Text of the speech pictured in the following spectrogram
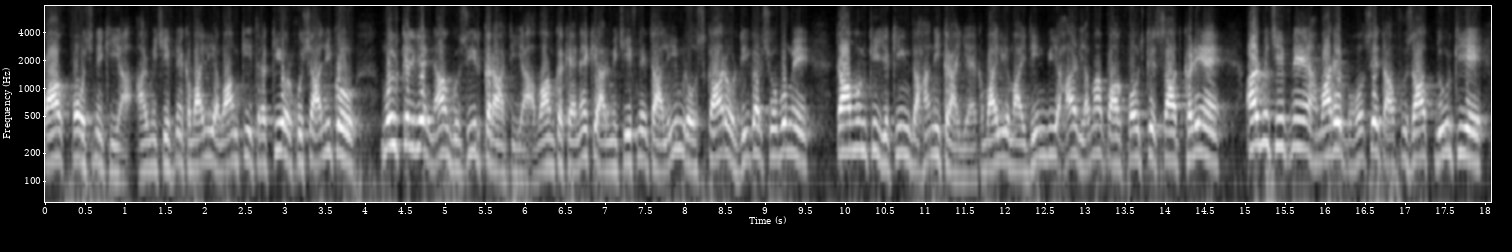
पाक फौज ने किया। आर्मी चीफ ने कबायली आवाम की तरक्की और खुशहाली को मुल्क के लिए नागजीर करार दिया। आवाम का कहना है कि आर्मी चीफ ने तालीम, रोज़गार और दीगर शोबों में ताउन की यकीन दहानी कराई है। कबायली माहिदीन भी हर लम्हा पाक फौज के साथ खड़े हैं। आर्मी चीफ ने हमारे बहुत से तहफात दूर किए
